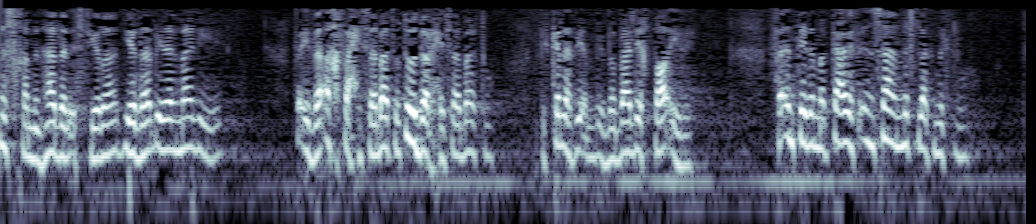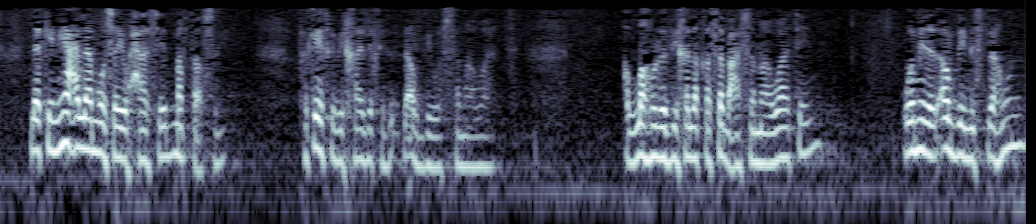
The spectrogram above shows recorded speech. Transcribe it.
نسخة من هذا الاستيراد يذهب إلى المالية. فإذا أخفى حساباته تهدر حساباته. بكلف بمبالغ طائلة. فأنت لما بتعرف إنسان مثلك مثله لكن يعلم وسيحاسب ما بتعصي. فكيف بخالق الأرض والسماوات؟ الله الذي خلق سبع سماوات ومن الأرض مثلهن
